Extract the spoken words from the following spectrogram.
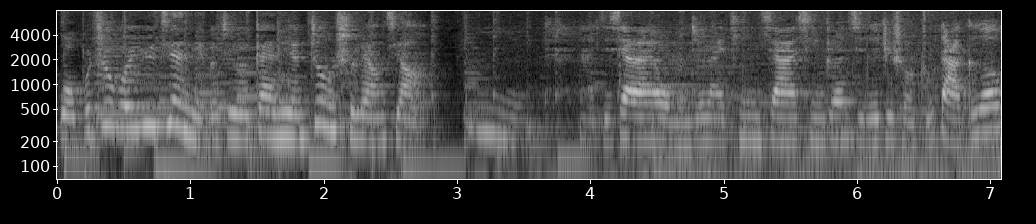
我不知会遇见你的这个概念正式亮相。嗯，那接下来我们就来听一下新专辑的这首主打歌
